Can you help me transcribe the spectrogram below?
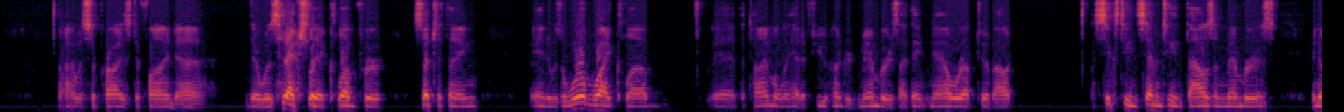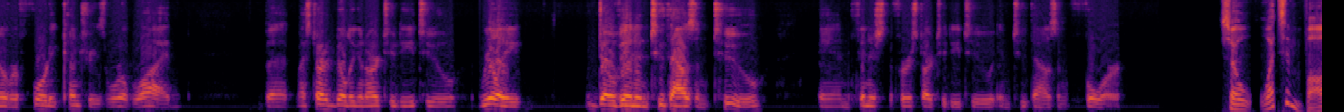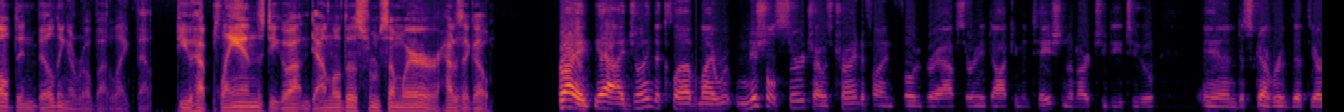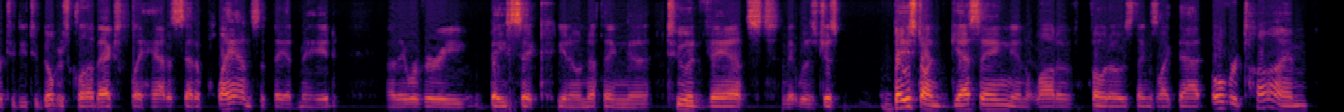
I was surprised to find uh, there was actually a club for such a thing and it was a worldwide club. At the time, only had a few hundred members. I think now we're up to about 16, 17,000 members in over 40 countries worldwide. But I started building an R2D2, really dove in in 2002 and finished the first R2D2 in 2004. So, what's involved in building a robot like that? Do you have plans? Do you go out and download those from somewhere, or how does it go? Right. Yeah, I joined the club. My initial search, I was trying to find photographs or any documentation on R2D2 and discovered that the R2D2 Builders Club actually had a set of plans that they had made. Uh, they were very basic, you know, nothing uh, too advanced. It was just based on guessing and a lot of photos, things like that. Over time,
